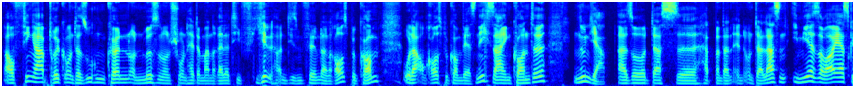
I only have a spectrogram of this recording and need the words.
auf Fingerabdrücke untersuchen können und müssen und schon hätte man relativ viel an diesem Film dann rausbekommen oder auch rausbekommen, wer es nicht sein konnte. Nun ja, also das äh, hat man dann unterlassen. Mir ist aber auch erst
